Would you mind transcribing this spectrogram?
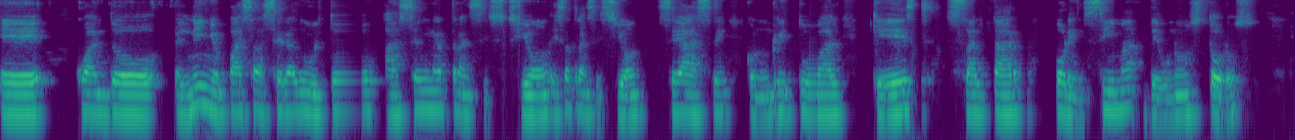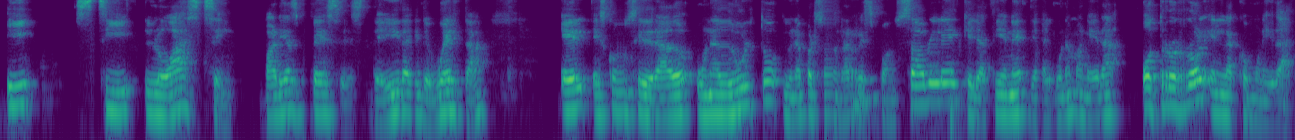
eh, cuando el niño pasa a ser adulto, hace una transición. Esa transición se hace con un ritual que es saltar por encima de unos toros y si lo hace varias veces de ida y de vuelta, él es considerado un adulto y una persona responsable que ya tiene de alguna manera otro rol en la comunidad.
